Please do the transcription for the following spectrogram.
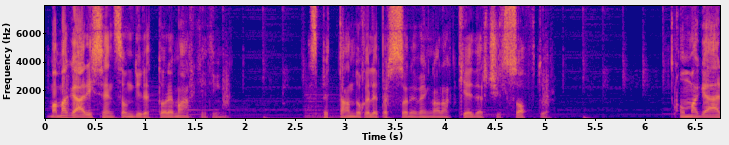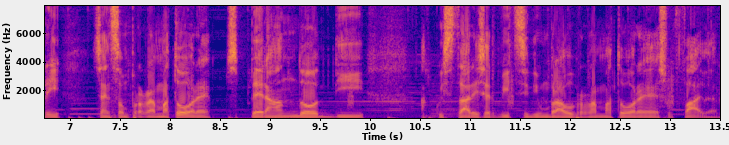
ma magari senza un direttore marketing, aspettando che le persone vengano a chiederci il software. O magari senza un programmatore, sperando di acquistare i servizi di un bravo programmatore su Fiverr.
